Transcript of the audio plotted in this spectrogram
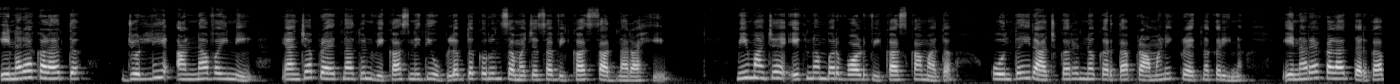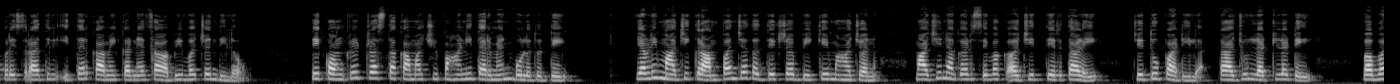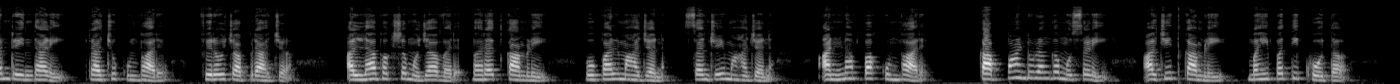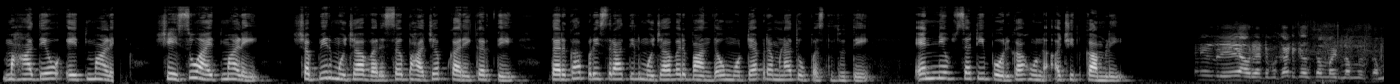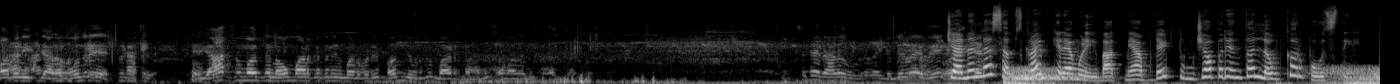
येणाऱ्या काळात जोल्ली अण्णावैनी यांच्या प्रयत्नातून विकास निधी उपलब्ध करून समाजाचा विकास साधणार आहे. मी माझ्या एक नंबर वॉर्ड विकास कामात कोणतंही राजकारण न करता प्रामाणिक प्रयत्न करीन. येणाऱ्या काळात दर्गा परिसरातील इतर कामे करण्याचं अभिवचन दिलं. ते काँक्रीट रस्ता कामाची पाहणी दरम्यान बोलत होते. यावेळी माजी ग्रामपंचायत अध्यक्ष बी के महाजन माजी नगरसेवक अजित तेरताळे जेतू पाटील राजू लटलटे बबन रेंदाळे राजू कुंभार फिरोज अपराज अल्लाभक्ष मुजावर भरत कांबळे भोपाल महाजन संजय महाजन अण्णाप्पा कुंभार काप्पांडुरंग मुसळे अजित कांबळे महिपती खोत महादेव ऐतमाळे शेसू ऐतमाळे शब्बीर मुजावर सह भाजप कार्यकर्ते दर्गा परिसरातील मुजावर बांधव मोठ्या प्रमाणात उपस्थित होते एन न्यूजसाठी बोरगाहून अजित कांबळे ಏನಿಲ್ರಿ ಅವ್ರ ಎಂಟು ಬೇಕಾಟ್ ಕೆಲಸ ಮಾಡಿ ನಮ್ಮ ಸಮಾಧಾನ ಇತ್ತು ಯಾರ ಅಂದ್ರೆ ಯಾಕೆ ಸಮಾಧಾನ ನಾವು ಮಾಡ್ಕೊತಾನೆ ಇದು ಮಾಡ್ಬೇಡ್ರಿ ಬಂದು ಇವ್ರಿಗೂ ಮಾಡ್ರಿ ನಮ್ಗೆ ಸಮಾಧಾನ ಇದೆ ಅಂತ चॅनलला सबस्क्राईब केल्यामुळे बातम्या अपडेट तुमच्यापर्यंत लवकर पोहोचतील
